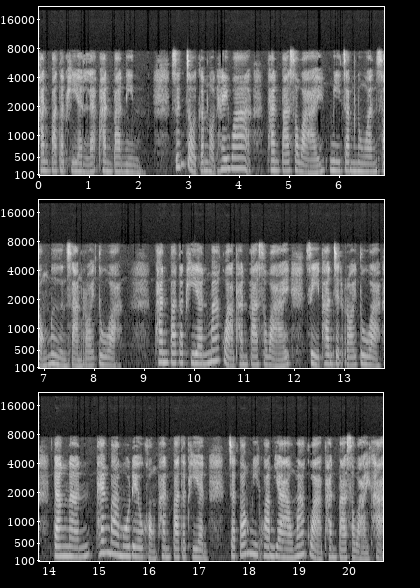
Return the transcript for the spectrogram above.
พันปลาตะเพียน และพันปลานิลซึ่งโจทย์กำหนดให้ว่า พันปลาสวายมีจำนวน 23,000 ตัว พันปลาตะเพียนมากกว่าพันปลาสวาย 4,700 ตัว ดังนั้นแท่งบาร์โมเดลของพันปลาตะเพียน จะต้องมีความยาวมากกว่าพันปลาสวายค่ะ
